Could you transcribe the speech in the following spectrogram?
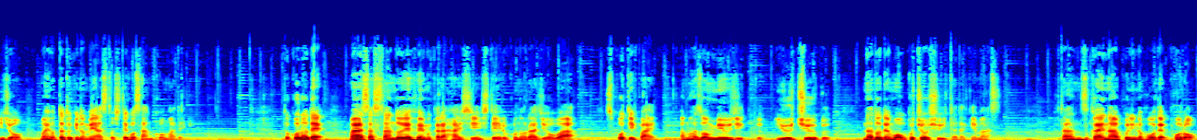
以上、迷った時の目安としてご参考までに。ところで、毎朝スタンド FM から配信しているこのラジオは、Spotify、Amazon Music、YouTube などでもご聴取いただけます。普段使いのアプリの方でフォロ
